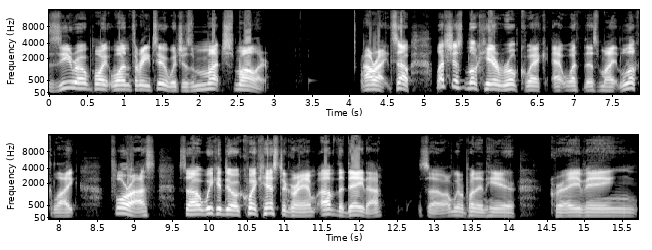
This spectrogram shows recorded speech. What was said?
0.132, which is much smaller. All right, so let's just look here real quick at what this might look like for us. So we could do a quick histogram of the data. So I'm going to put in here craving,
